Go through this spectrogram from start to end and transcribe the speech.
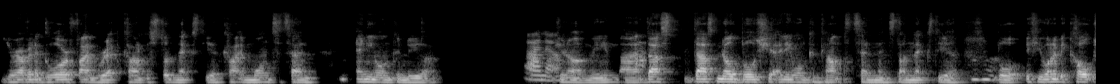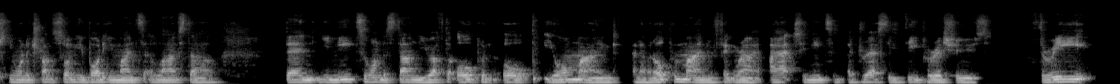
You're having a glorified rep counter stood next to you, counting one to ten. Anyone can do that. I know. Do you know what I mean? That's that's no bullshit. Anyone can count to ten and then stand next to you. Mm-hmm. But if you want to be coached, and you want to transform your body, your mindset, and lifestyle then you need to understand you have to open up your mind and have an open mind and think, right, I actually need to address these deeper issues. Three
